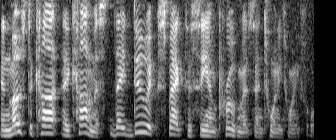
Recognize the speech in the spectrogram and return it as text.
And most econ- economists, they do expect to see improvements in 2024.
